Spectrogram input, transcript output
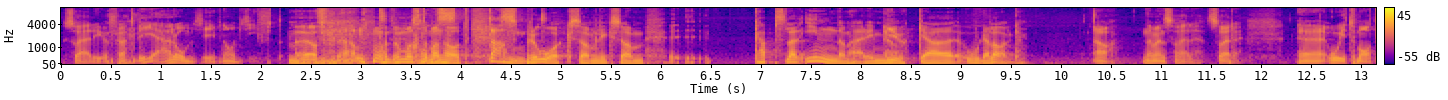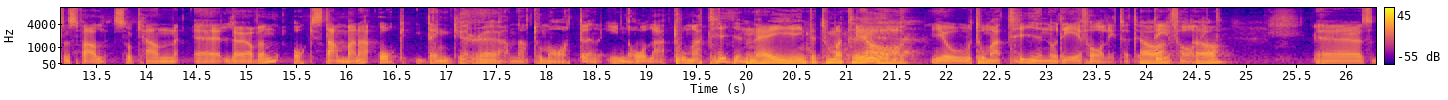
Så är det ju, för att vi är omgivna av gift överallt. Mm. Och då måste man ha ett Konstant. språk som liksom eh, kapslar in de här i mjuka ordalag. Ja, nej men så är det. Så är det. Eh, och i tomatens fall så kan eh, löven och stammarna och den gröna tomaten innehålla tomatin. Nej, inte tomatin. Ja, jo, tomatin och det är farligt. Vet du. Ja, det är farligt. ja. Eh, så,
